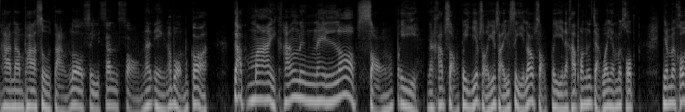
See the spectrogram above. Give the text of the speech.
ทานำพาสู่ต่างโลกซีซั่นสองนั่นเองครับผมก็ กลับมาอีกครั้งหนึ่งในรอบ 2 ปีนะครับ2ปียี่สองยี่สามยี่สี่รอบ 2 ปีนะครับเพราะเนื่องจากว่ายังไม่ครบ ยังไม่ครบ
